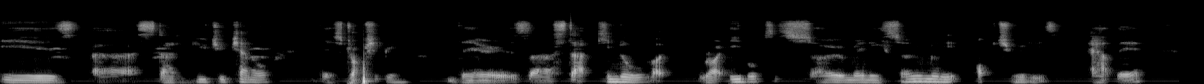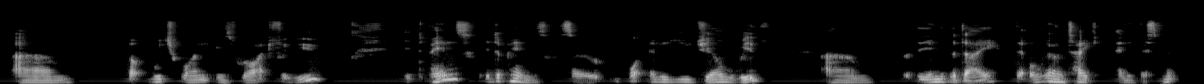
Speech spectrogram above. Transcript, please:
is uh, start a YouTube channel, there's dropshipping, there's uh, start Kindle, like write ebooks. There's so many, so many opportunities out there. Um, but which one is right for you? It depends. It depends. So whatever you gel with, um, at the end of the day, they're all going to take an investment,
